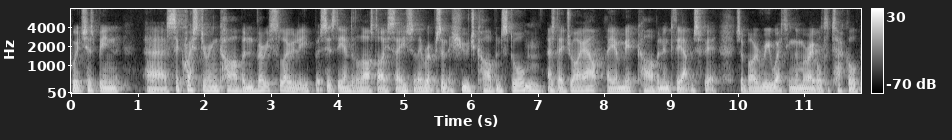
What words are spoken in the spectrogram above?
which has been uh, sequestering carbon very slowly, but since the end of the last ice age, so they represent a huge carbon store. Mm. As they dry out, they emit carbon into the atmosphere. So by re-wetting them, we're able to tackle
